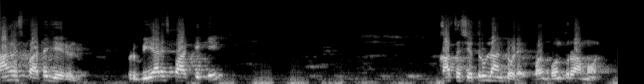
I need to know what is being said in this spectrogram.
కాంగ్రెస్ పార్టీ చేరిండు ఇప్పుడు బీఆర్ఎస్ పార్టీకి కాస్త శత్రువు లాంటోడే బొంతురామోహన్ బొంతు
